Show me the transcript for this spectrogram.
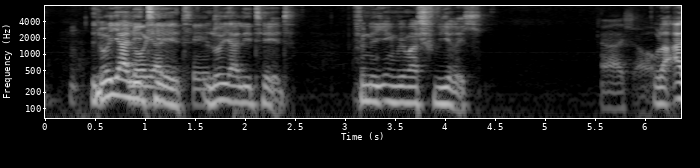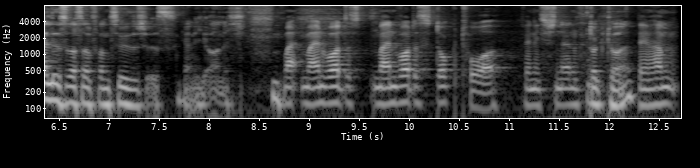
Loyalität, Loyalität. Loyalität. Finde ich irgendwie mal schwierig. Ja, ich auch. Oder alles, was auf Französisch ist, kann ich auch nicht. Mein, mein, Wort ist, mein Wort ist Doktor, wenn ich schnell. Doktor? Wir haben,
